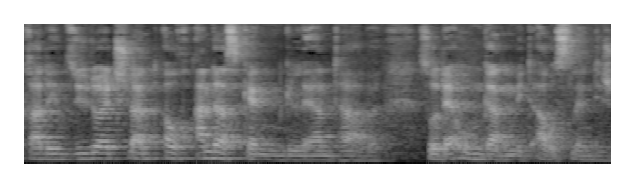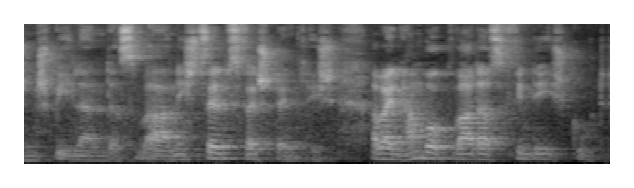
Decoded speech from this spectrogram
gerade in Süddeutschland, auch anders kennengelernt habe. So der Umgang mit ausländischen Spielern, das war nicht selbstverständlich. Aber in Hamburg war das, finde ich, gut.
